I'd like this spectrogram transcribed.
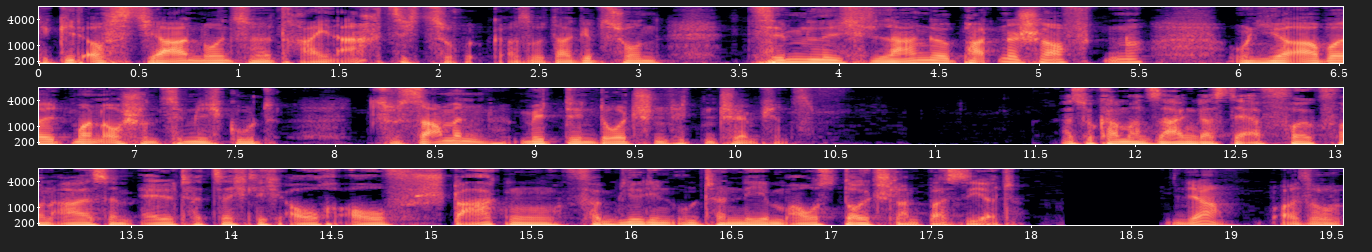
die geht aufs Jahr 1983 zurück. Also da gibt's schon ziemlich lange Partnerschaften und hier arbeitet man auch schon ziemlich gut zusammen mit den deutschen Hidden Champions. Also kann man sagen, dass der Erfolg von ASML tatsächlich auch auf starken Familienunternehmen aus Deutschland basiert. Ja, also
